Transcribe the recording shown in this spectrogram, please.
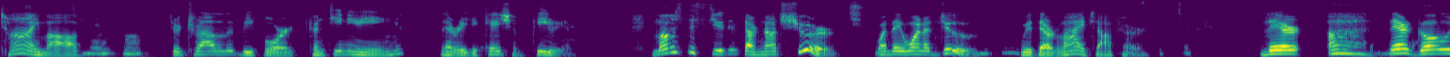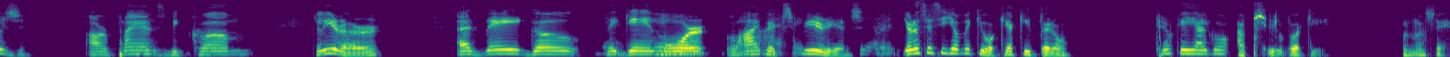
time off to travel before continuing their education, period. Most the students are not sure what they want to do with their lives after. Their, ah, their goals, our plans become clearer as they go, they gain more life life experience. Yo no sé si yo me equivoqué aquí, pero creo que hay algo absurdo aquí. O no sé.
